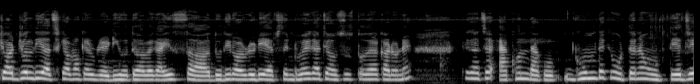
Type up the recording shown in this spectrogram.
চট জলদি আজকে আমাকে রেডি হতে হবে গাইস দুদিন অলরেডি অ্যাবসেন্ট হয়ে গেছে অসুস্থতার কারণে। ঠিক আছে, এখন দেখো, ঘুম থেকে উঠতে না উঠতে যে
